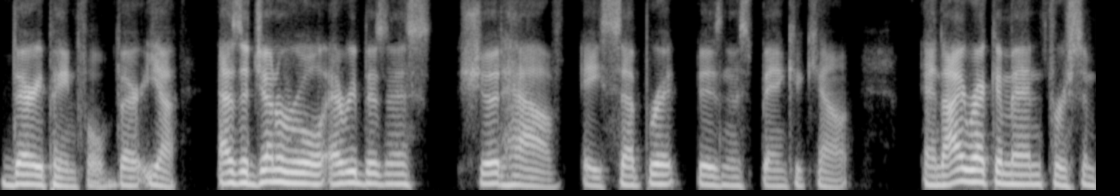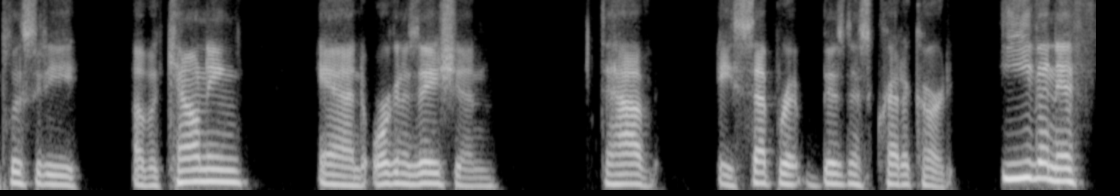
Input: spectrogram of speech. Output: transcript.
very painful very yeah. As a general rule every business should have a separate business bank account. And i recommend for simplicity of accounting and organization to have a separate business credit card, even if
